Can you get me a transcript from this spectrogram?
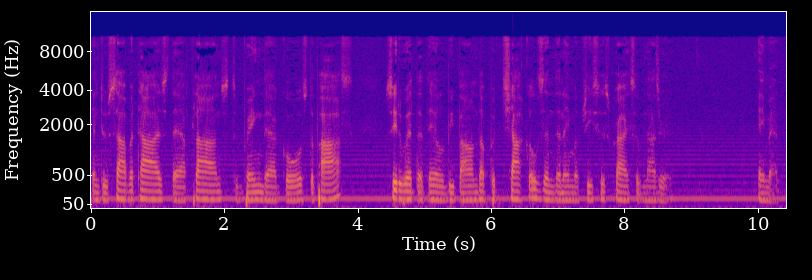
and to sabotage their plans to bring their goals to pass, see to it that they will be bound up with shackles in the name of Jesus Christ of Nazareth. Amen.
